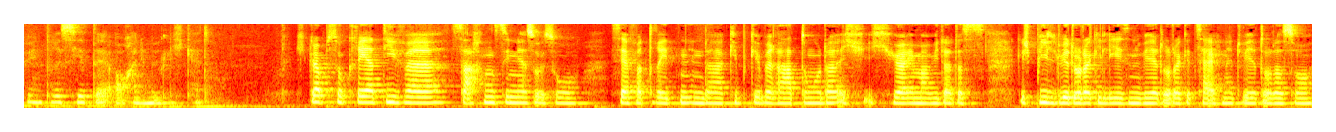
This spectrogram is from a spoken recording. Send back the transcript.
für Interessierte auch eine Möglichkeit. Ich glaube, so kreative Sachen sind ja sowieso sehr vertreten in der Kipke-Beratung oder ich, ich höre immer wieder, dass gespielt wird oder gelesen wird oder gezeichnet wird oder so.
